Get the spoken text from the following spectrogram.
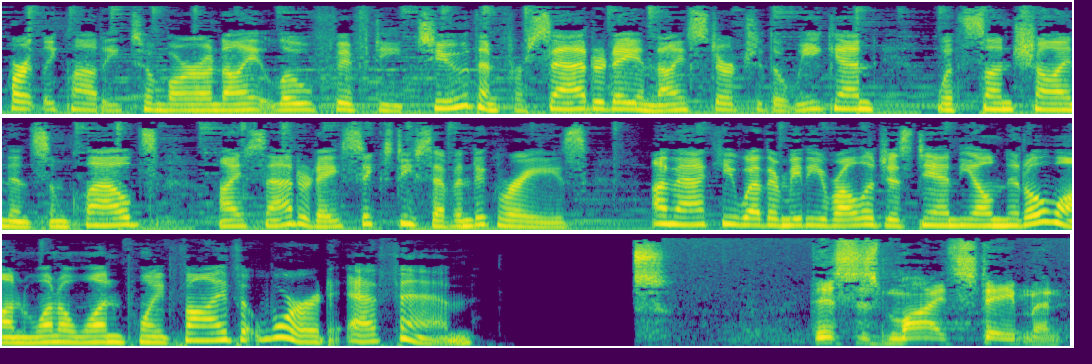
Partly cloudy tomorrow night, low 52. Then for Saturday, a nice start to the weekend with sunshine and some clouds. High Saturday, 67 degrees. I'm AccuWeather meteorologist Danielle Niddle on 101.5 Word FM. This is my statement.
